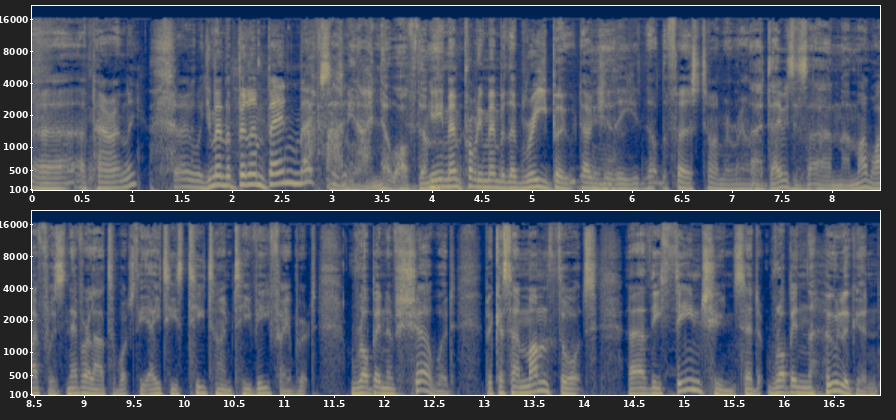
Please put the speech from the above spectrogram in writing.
Uh, apparently, so do you remember Bill and Ben, Max? I Is it- mean, I know of them. you remember, probably remember the reboot, don't you? The not the first time around. Uh, David says, um, my wife was never allowed to watch the 80s tea time TV favourite, Robin of Sherwood, because her mum thought uh, the theme tune said Robin the Hooligan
